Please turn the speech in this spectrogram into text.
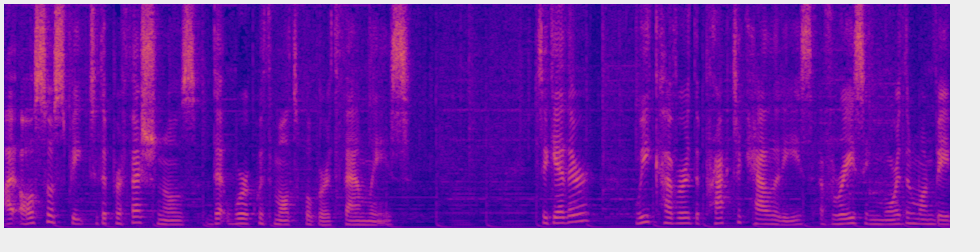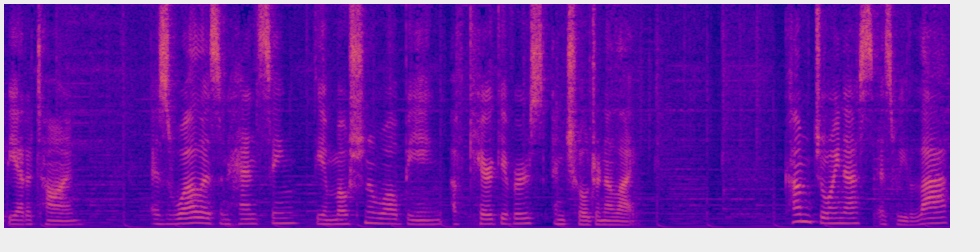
I also speak to the professionals that work with multiple birth families. Together, we cover the practicalities of raising more than one baby at a time, as well as enhancing the emotional well being of caregivers and children alike. Come join us as we laugh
